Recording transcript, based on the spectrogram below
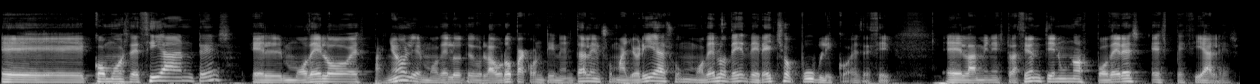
Eh, como os decía antes, el modelo español y el modelo de la Europa continental en su mayoría es un modelo de derecho público, es decir, eh, la administración tiene unos poderes especiales.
